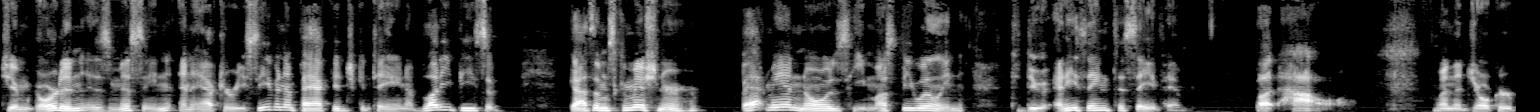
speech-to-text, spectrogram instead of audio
Jim Gordon is missing, and after receiving a package containing a bloody piece of Gotham's commissioner, Batman knows he must be willing to do anything to save him. But how? When the Joker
